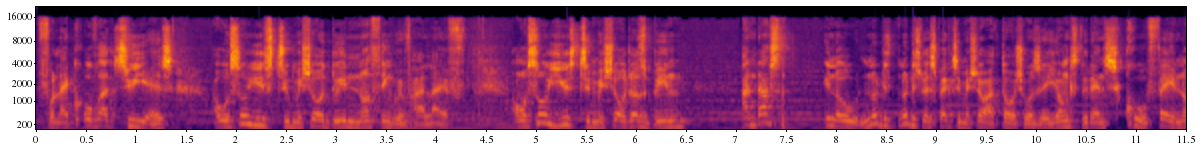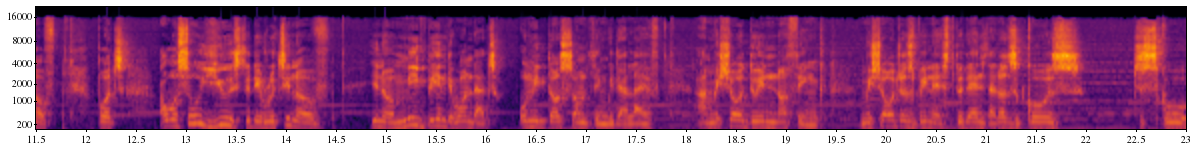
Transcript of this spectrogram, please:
for like over two years, I was so used to Michelle doing nothing with her life. I was so used to Michelle just being, and that's you know no no disrespect to Michelle at all. She was a young student, cool, fair enough. But I was so used to the routine of you know me being the one that only does something with their life and Michelle doing nothing. Michelle just being a student that just goes to school,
